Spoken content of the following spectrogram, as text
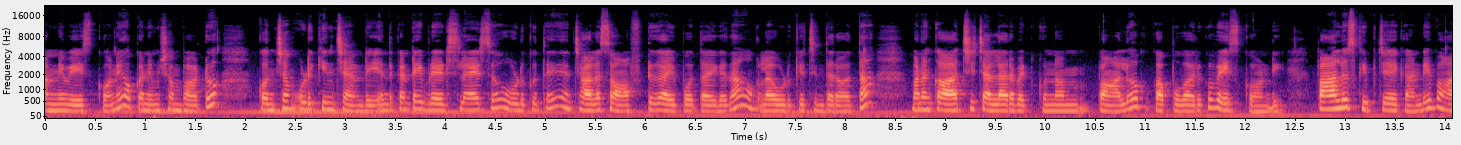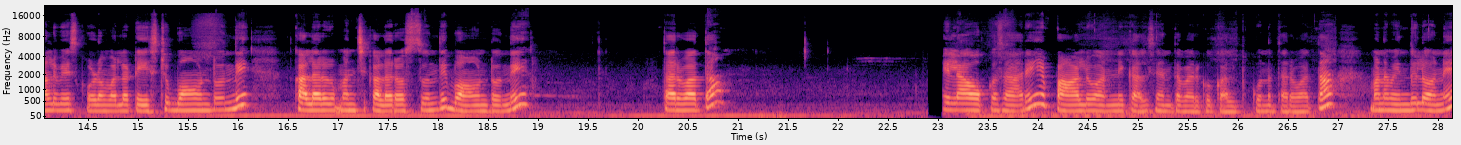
అన్నీ వేసుకొని ఒక నిమిషం పాటు కొంచెం ఉడికించండి. ఎందుకంటే ఈ బ్రెడ్ స్లైడ్స్ ఉడికితే చాలా సాఫ్ట్గా అయిపోతాయి కదా ఒకలా ఉడికించిన తర్వాత మనం కాచి చల్లార పెట్టుకున్న పాలు ఒక కప్పు వరకు వేసుకోండి. పాలు స్కిప్ చేయకండి. పాలు వేసుకోవడం వల్ల టేస్ట్ బాగుంటుంది కలర్ మంచి కలర్ వస్తుంది బాగుంటుంది. తర్వాత ఇలా ఒక్కసారి పాలు అన్నీ కలిసేంత వరకు కలుపుకున్న తర్వాత మనం ఇందులోనే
